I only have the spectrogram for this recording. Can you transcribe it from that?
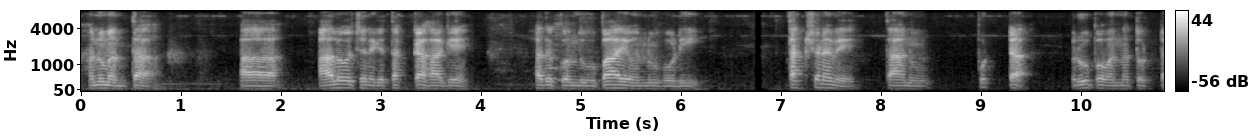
ಹನುಮಂತ ಆ ಆಲೋಚನೆಗೆ ತಕ್ಕ ಹಾಗೆ ಅದಕ್ಕೊಂದು ಉಪಾಯವನ್ನು ಹೂಡಿ ತಕ್ಷಣವೇ ತಾನು ಪುಟ್ಟ ರೂಪವನ್ನು ತೊಟ್ಟ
